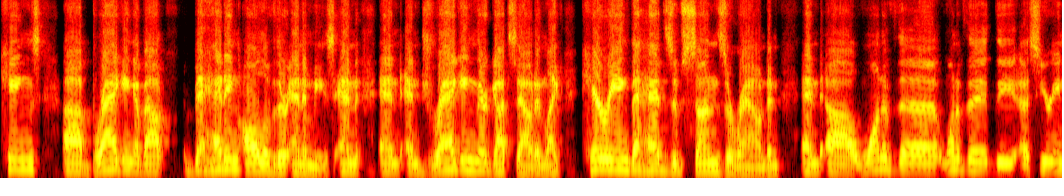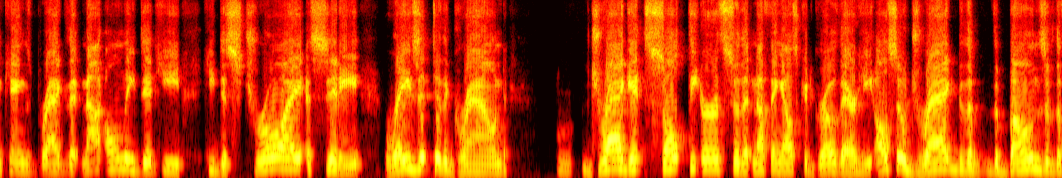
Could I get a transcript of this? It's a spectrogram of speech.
kings uh, bragging about beheading all of their enemies and and and dragging their guts out and like carrying the heads of sons around and and uh one of the one of the the assyrian kings bragged that not only did he he destroy a city raze it to the ground drag it salt the earth so that nothing else could grow there he also dragged the the bones of the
